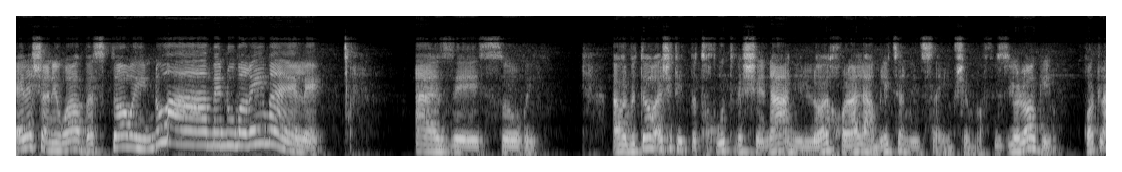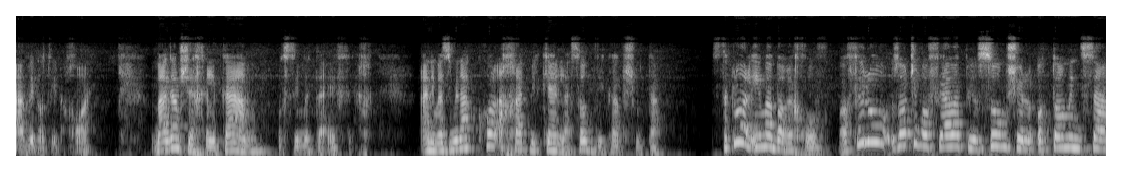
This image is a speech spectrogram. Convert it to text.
אלה שאני רואה ב story, נו, המנומרים האלה. אז אה, sorry. אבל בתור אשת התפתחות ושינה, אני לא יכולה להמליץ על מנשאים שהם לא פיזיולוגיים. יכולת להבין אותי, נכון? מה גם שחלקם עושים את ההפך. אני מזמינה כל אחת מכן לעשות בדיקה פשוטה. תסתכלו על אימא ברחוב, או אפילו זאת שמופיעה בפרסום של אותו מנסה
